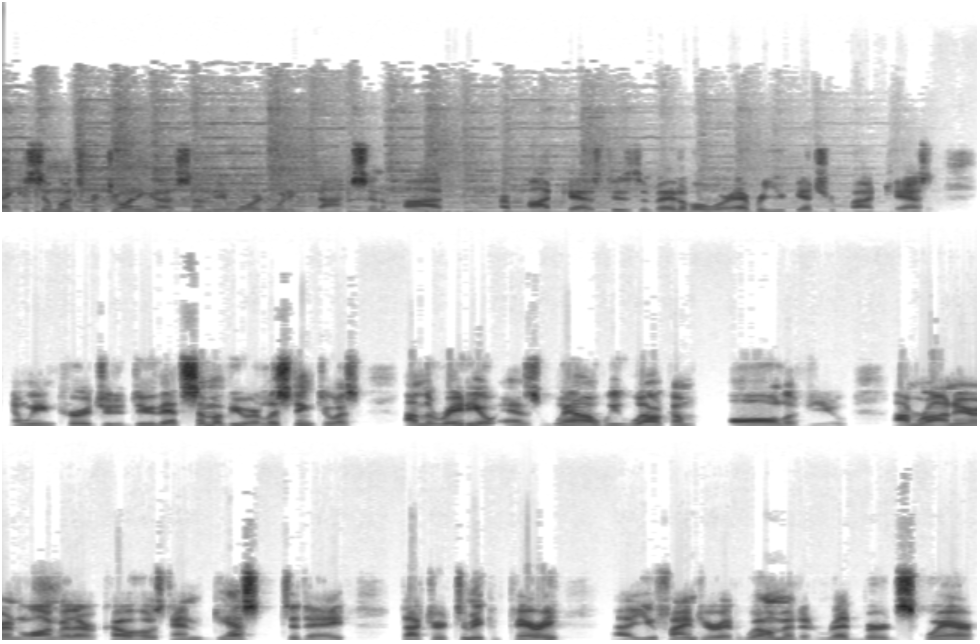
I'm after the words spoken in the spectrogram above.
Thank you so much for joining us on the award winning Docs in a Pod. Our podcast is available wherever you get your podcast, and we encourage you to do that. Some of you are listening to us on the radio as well. We welcome all of you. I'm Ron Aaron, along with our co host and guest today, Dr. Tamika Perry. Uh, you find her at WellMed at Redbird Square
